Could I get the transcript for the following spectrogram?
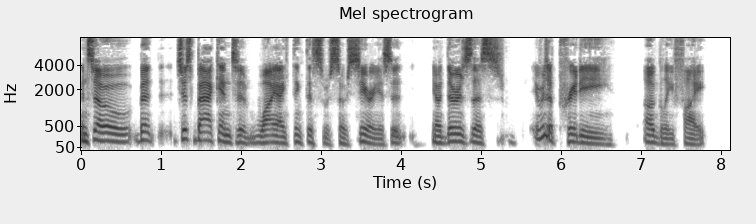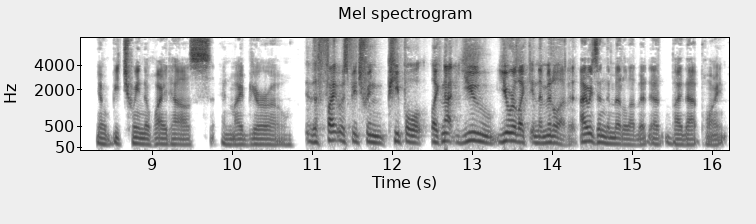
And so, but just back into why I think this was so serious. It, you know, there's this, it was a pretty ugly fight, you know, between the White House and my bureau. The fight was between people, like not you, you were like in the middle of it. I was in the middle of it at, by that point.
